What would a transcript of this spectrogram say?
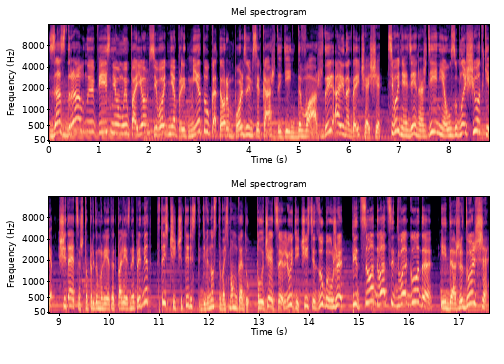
За здравную песню мы поем сегодня предмету, которым пользуемся каждый день дважды, а иногда и чаще. Сегодня день рождения у зубной щетки. Считается, что придумали этот полезный предмет в 1498 году. Получается, люди чистят зубы уже 522 года и даже дольше.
